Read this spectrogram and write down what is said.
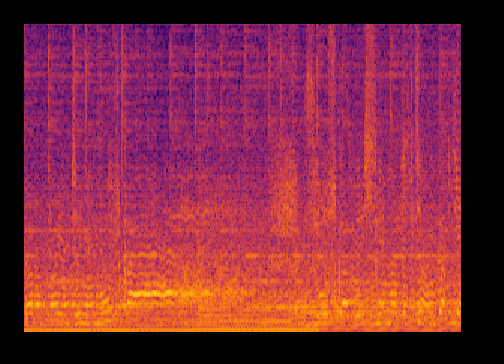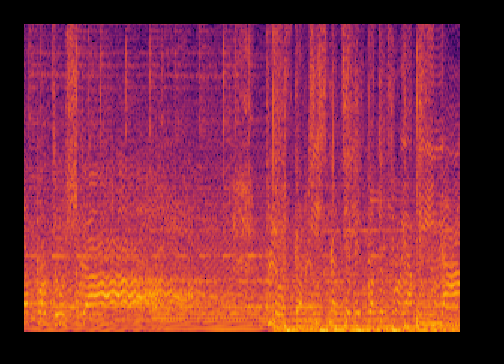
w pajęczynie nóżka. Z łóżka wyjść nie mogę, wciąga mnie poduszka. Pluskam dziś na ciebie, bo to twoja wina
